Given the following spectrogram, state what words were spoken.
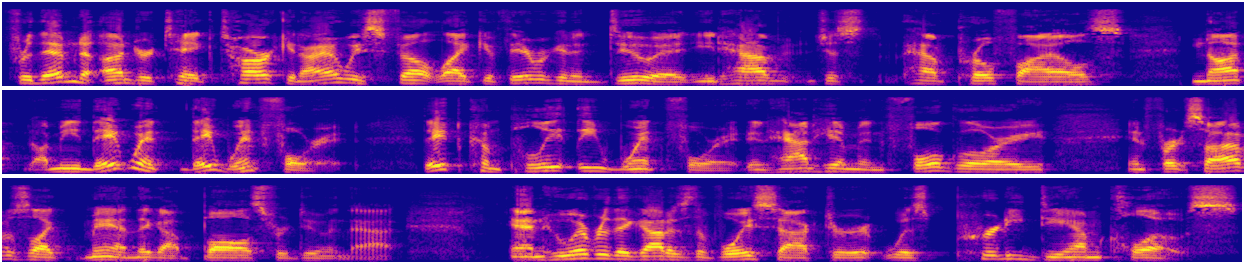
for them to undertake Tarkin, I always felt like if they were going to do it, you'd have just have profiles. Not, I mean, they went they went for it they completely went for it and had him in full glory. And so I was like, man, they got balls for doing that. And whoever they got as the voice actor was pretty damn close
